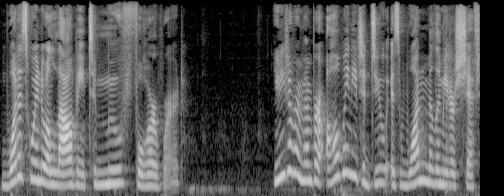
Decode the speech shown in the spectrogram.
What is going to allow me to move forward? You need to remember all we need to do is one millimeter shift.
